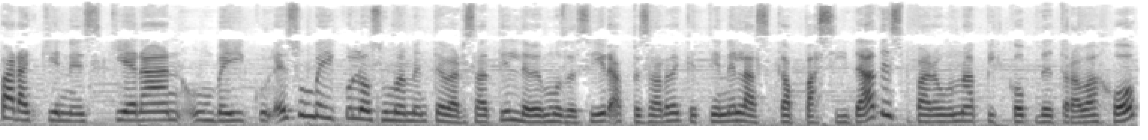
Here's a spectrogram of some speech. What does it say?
para quienes quieran un vehículo, es un vehículo sumamente versátil, debemos decir, a pesar de que tiene las capacidades para una pick-up de trabajo.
